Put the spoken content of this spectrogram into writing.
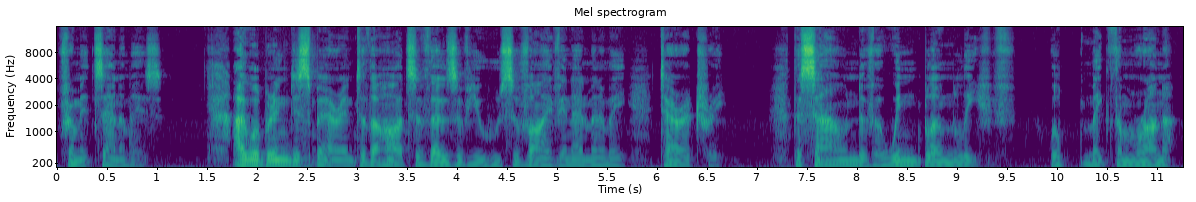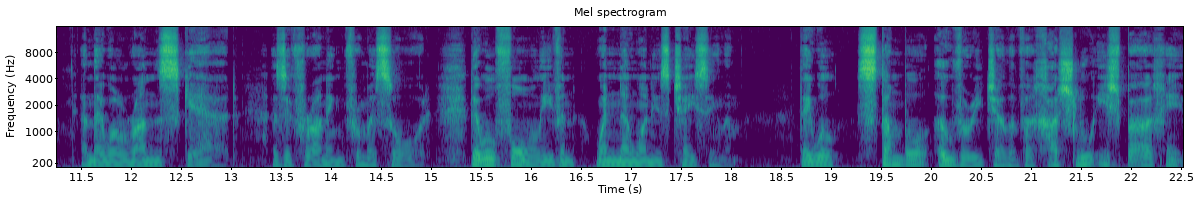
from its enemies. I will bring despair into the hearts of those of you who survive in enemy territory. The sound of a wind-blown leaf will make them run, and they will run scared, as if running from a sword. They will fall even when no one is chasing them. They will stumble over each other, v'chashlu ish ba'achiv,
